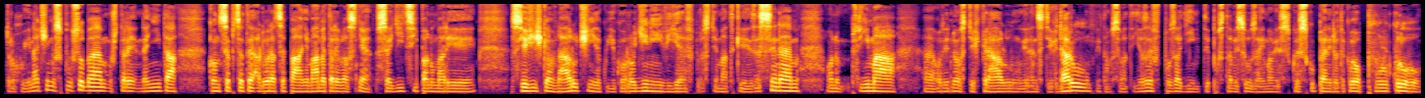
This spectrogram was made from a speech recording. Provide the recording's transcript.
trochu jinakým způsobem, už tady není ta koncepce té adorace páně. Máme tady vlastně sedící panu Marii s Ježíškem v náručí, takový jako rodinný výjev prostě matky se synem. On přijímá Eh, od jednoho z těch králů jeden z těch darů, je tam svatý Josef pozadí, ty postavy jsou zajímavě skupeny do takového půlkruhu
